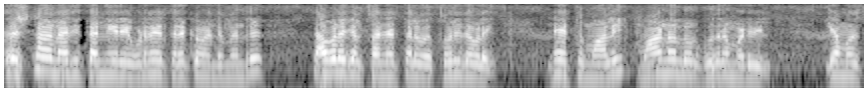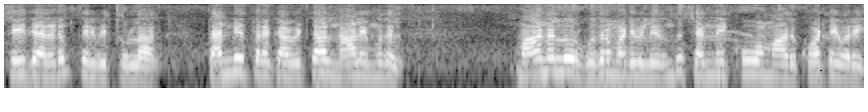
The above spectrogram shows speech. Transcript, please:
கிருஷ்ணா நதி தண்ணீரை உடனே திறக்க வேண்டும் என்று தவளைகள் சங்க தலைவர் சொரிதவளை நேற்று மாலை மாநல்லூர் குதிரமடுவில் எமது செய்தியாளரிடம் தெரிவித்துள்ளார். தண்ணீர் திறக்காவிட்டால் நாளை முதல் மாநல்லூர் குதிரமடுவில் இருந்து சென்னை கூவமாறு கோட்டை வரை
